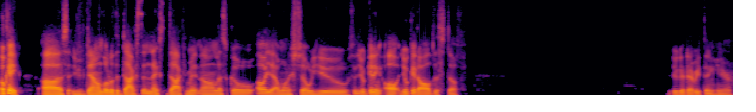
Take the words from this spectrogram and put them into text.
Okay. Uh, so you've downloaded the docs. The next document. Uh, let's go. Oh yeah, I want to show you. So you're getting all. You'll get all this stuff. You get everything here.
